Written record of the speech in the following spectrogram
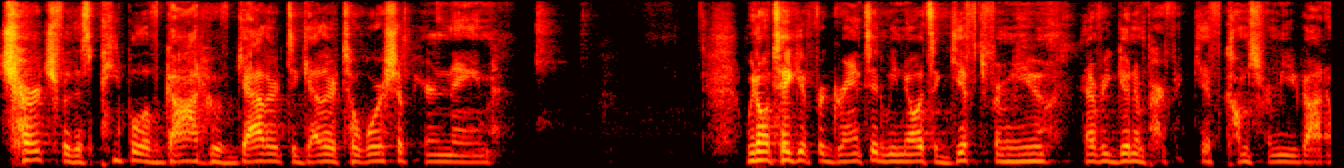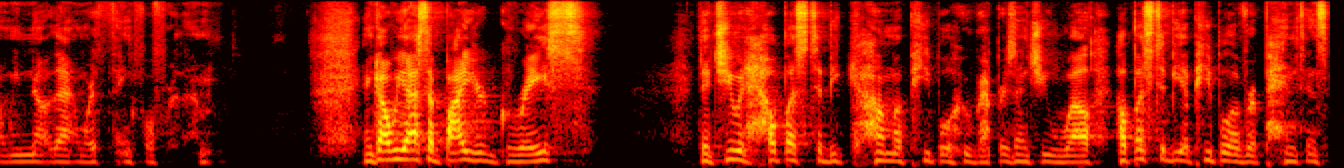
church, for this people of God who have gathered together to worship your name. We don't take it for granted. We know it's a gift from you. Every good and perfect gift comes from you, God, and we know that, and we're thankful for them. And God, we ask that by your grace, that you would help us to become a people who represent you well. Help us to be a people of repentance,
